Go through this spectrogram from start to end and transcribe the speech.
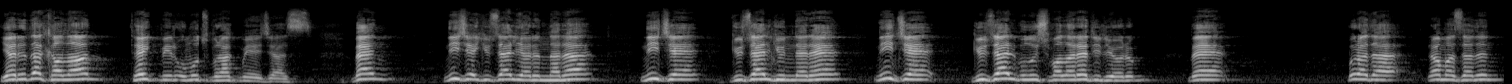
yarıda kalan tek bir umut bırakmayacağız. Ben nice güzel yarınlara, nice güzel günlere, nice güzel buluşmalara diliyorum ve burada Ramazan'ın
